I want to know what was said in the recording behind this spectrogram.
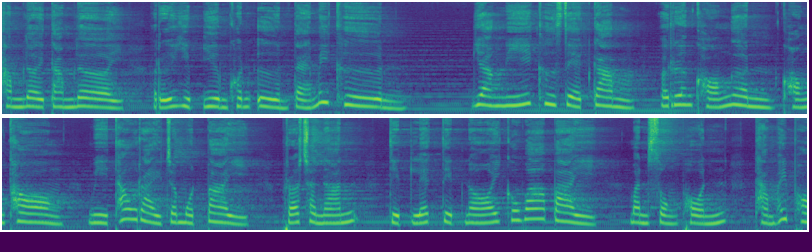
ทำเลยตามเลย หรือหยิบยืมคนอื่นแต่ไม่คืน อย่างนี้คือเศษกรรม เรื่องของเงินของทองมีเท่าไหร่จะหมดไป เพราะฉะนั้นติดเล็กติดน้อยก็ว่าไป มันส่งผลทำให้พอ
